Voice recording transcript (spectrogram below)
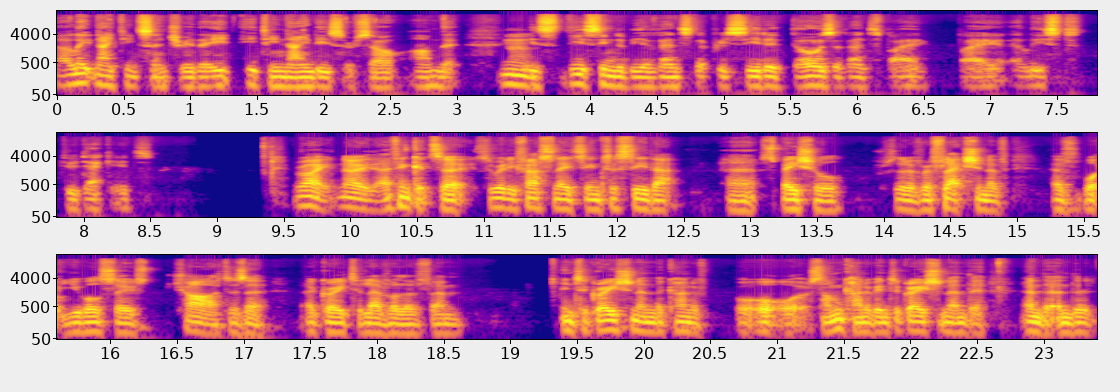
uh, late nineteenth century, the eighteen nineties or so. Um, that mm. these these seem to be events that preceded those events by by at least two decades. Right. No, I think it's a, it's really fascinating to see that uh, spatial sort of reflection of of what you also chart as a, a greater level of um, integration and the kind of or, or, some kind of integration and the and the, and the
